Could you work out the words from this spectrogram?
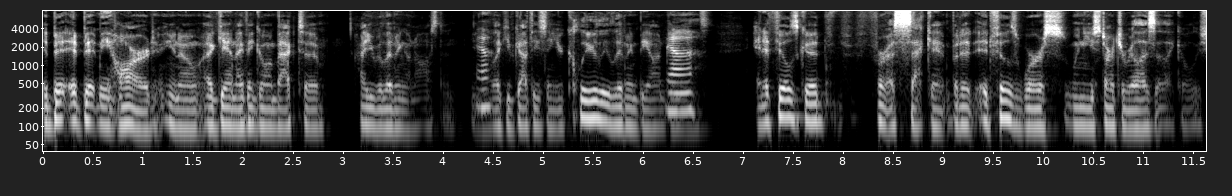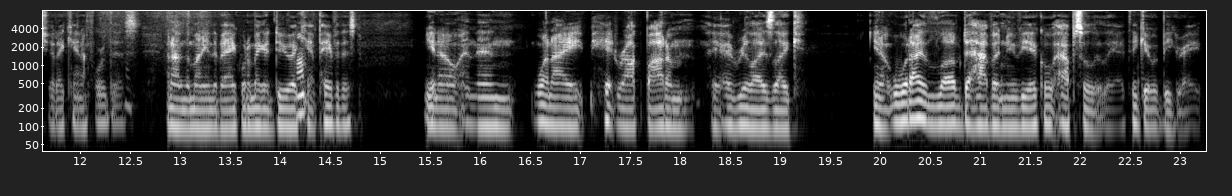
it bit it bit me hard. You know, again, I think going back to how you were living in Austin, you know, Yeah. like you've got these things. You're clearly living beyond Yeah. means, and it feels good for a second, but it, it feels worse when you start to realize that, like, holy shit, I can't afford this. I don't have the money in the bank. What am I going to do? I can't pay for this. You know, and then when I hit rock bottom, I, I realized like you know, would I love to have a new vehicle? Absolutely. I think it would be great.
